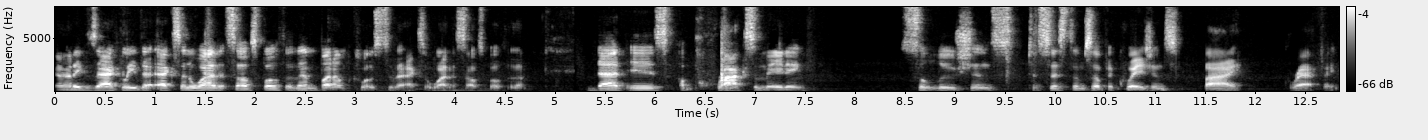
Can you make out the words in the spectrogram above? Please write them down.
Not exactly the x and y that solves both of them, but I'm close to the x and y that solves both of them. That is approximating solutions to systems of equations by graphing.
